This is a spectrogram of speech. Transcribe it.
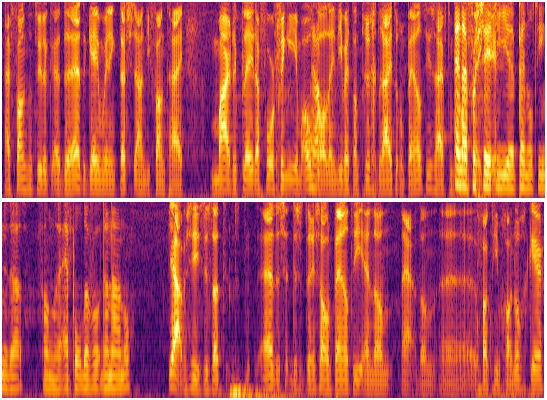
hij vangt natuurlijk de, de game-winning touchdown, die vangt hij. Maar de play daarvoor ving hij hem ook Ja. al. En die werd dan teruggedraaid door een penalty. Dus hij heeft hem En hij forceert die eh, penalty inderdaad. Van eh, Apple daarvoor, daarna nog. Ja, precies. Dus, dat, hè, dus, dus er is al een penalty en dan, nou ja, dan eh, vangt hij hem gewoon nog een keer.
